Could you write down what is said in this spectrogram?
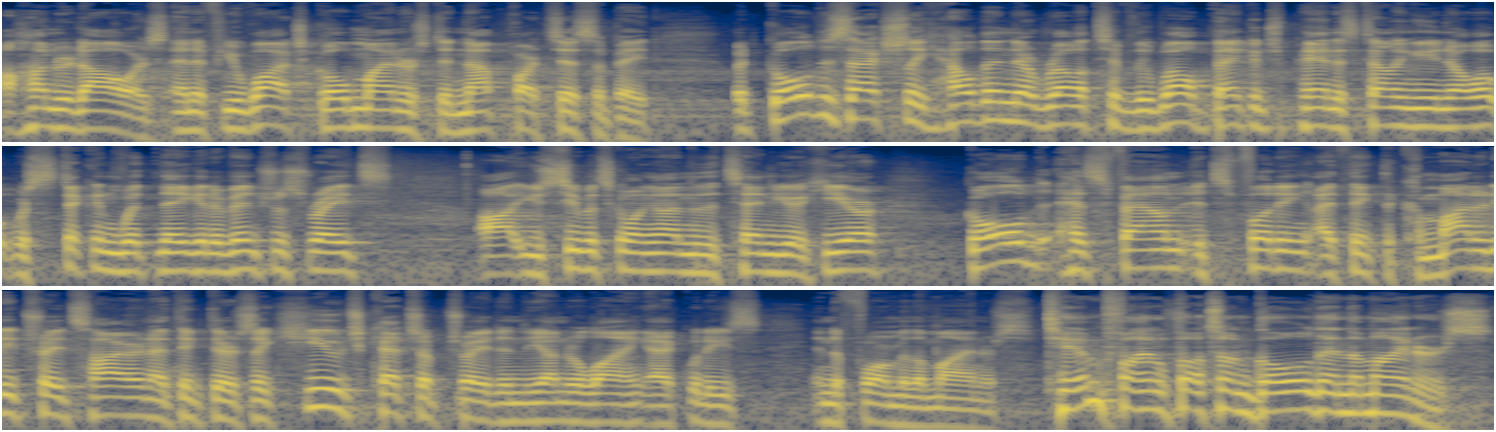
$100. And if you watch, gold miners did not participate. But gold is actually held in there relatively well. Bank of Japan is telling you, you know what, we're sticking with negative interest rates. Uh, you see what's going on in the 10 year here. Gold has found its footing. I think the commodity trade's higher, and I think there's a huge catch up trade in the underlying equities in the form of the miners. Tim, final thoughts on gold and the miners?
